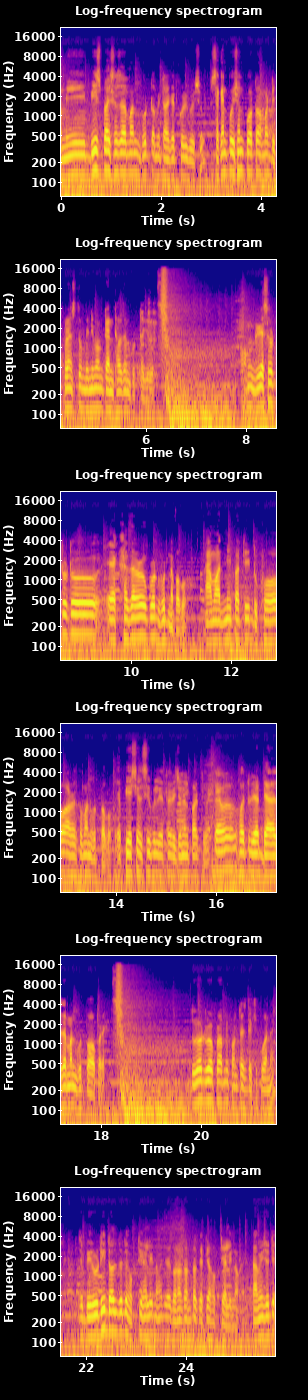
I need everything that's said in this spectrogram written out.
আমি বিছ বাইছ হাজাৰমান ভোট আমি টাৰ্গেট কৰি গৈছোঁ। ছেকেণ্ড পজিশ্যন পোৱাটো আমাৰ ডিফাৰেঞ্চটো মিনিমাম টেন থাউজেণ্ড ভোট থাকিব। কংগ্ৰেছৰটোতো এক হাজাৰৰ ওপৰত ভোট নাপাব। আম আদমি পাৰ্টি দুশ আঢ়ৈশমান ভোট পাব। A P S L C বুলি এটা ৰিজনেল পাৰ্টি তেওঁ হয়তো ডেৰ হাজাৰমান ভোট পাব পাৰে। দূৰৰ দূৰৰ পৰা আমি কণ্টেষ্ট দেখি পোৱা নাই। যে বিৰোধী দল যদি শক্তিশালী নহয় তেতিয়া গণতন্ত্ৰ কেতিয়াও শক্তিশালী নহয়। আমি যদি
